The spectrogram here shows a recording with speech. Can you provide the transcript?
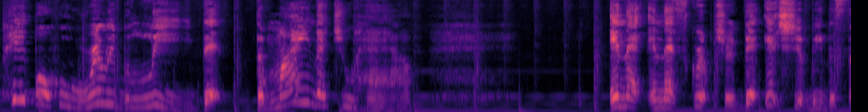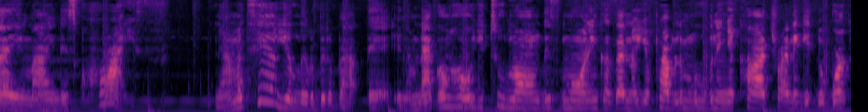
People who really believe that the mind that you have in that in that scripture that it should be the same mind as Christ. Now I'm gonna tell you a little bit about that, and I'm not gonna hold you too long this morning because I know you're probably moving in your car trying to get to work,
